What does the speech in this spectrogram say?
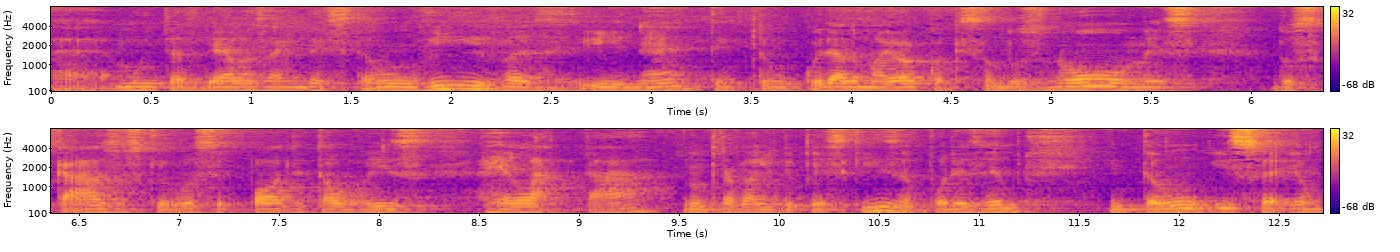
é, muitas delas ainda estão vivas e, né? Tem que ter um cuidado maior com a questão dos nomes, dos casos que você pode talvez relatar num trabalho de pesquisa, por exemplo. Então isso é um,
